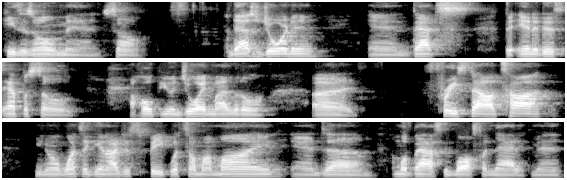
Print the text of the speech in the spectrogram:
He's his own man. So that's Jordan, and that's the end of this episode. I hope you enjoyed my little uh, freestyle talk. You know, once again, I just speak what's on my mind, and um, I'm a basketball fanatic, man.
